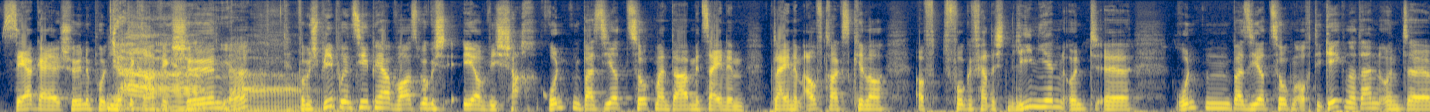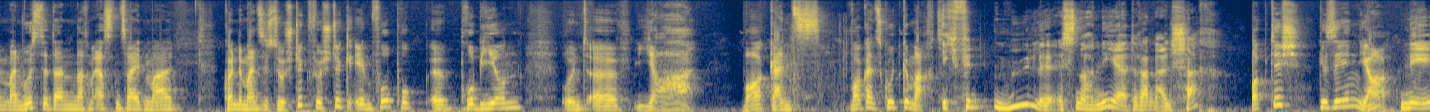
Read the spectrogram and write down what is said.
sehr geil, schöne polierte Ja, Grafik, schön. Ne? Vom Spielprinzip her war es wirklich eher wie Schach. Rundenbasiert zog man da mit seinem kleinen Auftragskiller auf vorgefertigten Linien und äh, rundenbasiert zogen auch die Gegner dann und äh, man wusste dann nach dem ersten, zweiten Mal, konnte man sich so Stück für Stück eben vorprobieren äh, und äh, ja, war ganz, war ganz gut gemacht. ich finde, Mühle ist noch näher dran als Schach. Optisch gesehen, ja. Nee,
